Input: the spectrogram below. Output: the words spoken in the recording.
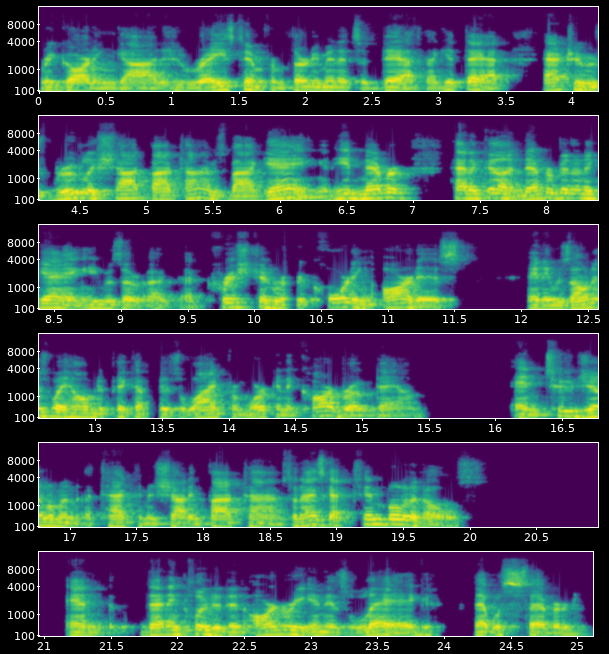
regarding God who raised him from 30 minutes of death. Now, get that after he was brutally shot five times by a gang, and he had never had a gun, never been in a gang. He was a, a, a Christian recording artist, and he was on his way home to pick up his wife from work, and the car broke down. And two gentlemen attacked him and shot him five times. So now he's got 10 bullet holes. And that included an artery in his leg that was severed.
